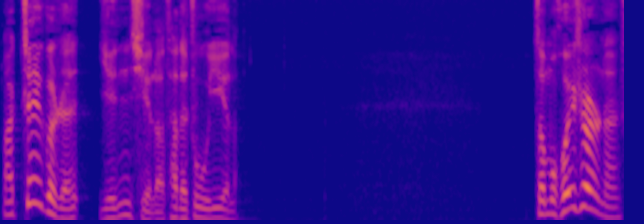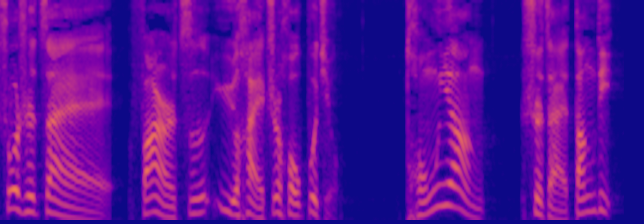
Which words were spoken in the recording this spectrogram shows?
啊，这个人引起了他的注意了。怎么回事呢？说是在法尔兹遇害之后不久，同样是在当地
